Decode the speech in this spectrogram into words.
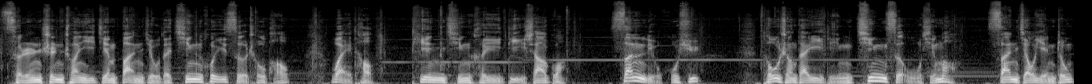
此人身穿一件半旧的青灰色绸袍，外套天青黑地沙缎，三绺胡须，头上戴一顶青色五行帽，三角眼中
